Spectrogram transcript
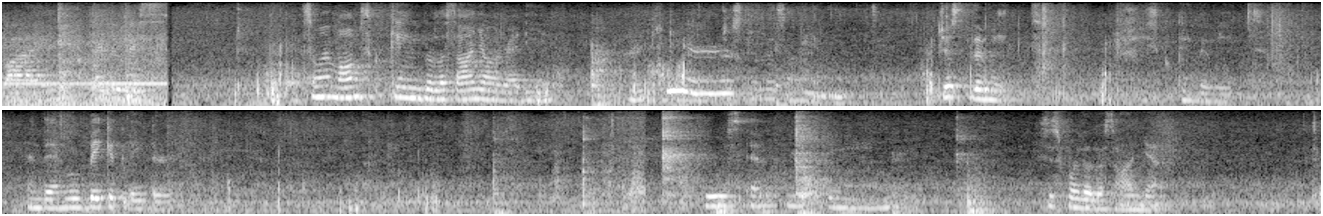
Bye. I do this. So my mom's cooking the lasagna already. Right here. Just the lasagna. Just the meat. She's cooking the meat. And then we'll bake it later. Here's everything. This is for the lasagna. So,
